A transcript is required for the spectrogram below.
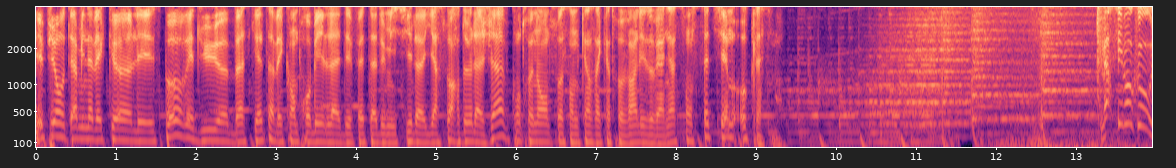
Et puis on termine avec euh, les sports et du euh, basket avec en probé la défaite à domicile hier soir de la Jave contre Nantes 75 à 80. Les Auvergnats sont septièmes au classement. Merci beaucoup.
